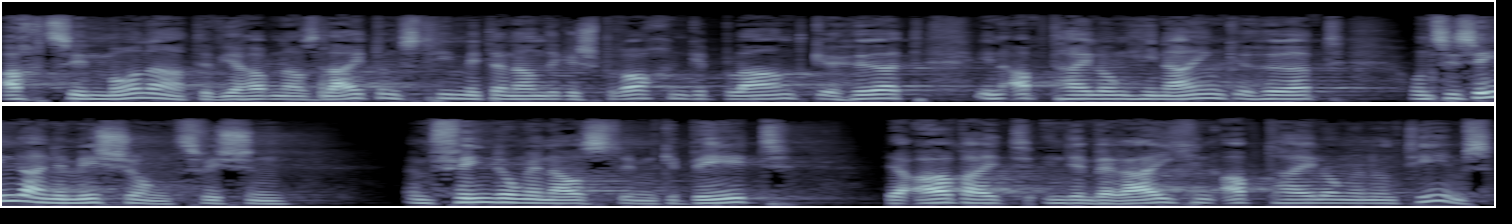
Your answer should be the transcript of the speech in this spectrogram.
18 Monate. Wir haben als Leitungsteam miteinander gesprochen, geplant, gehört, in Abteilungen hineingehört. Und sie sind eine Mischung zwischen Empfindungen aus dem Gebet, der Arbeit in den Bereichen, Abteilungen und Teams.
